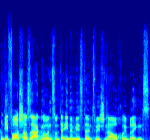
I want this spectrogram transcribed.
Und die Forscher sagen uns, und der Innenminister inzwischen auch übrigens,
